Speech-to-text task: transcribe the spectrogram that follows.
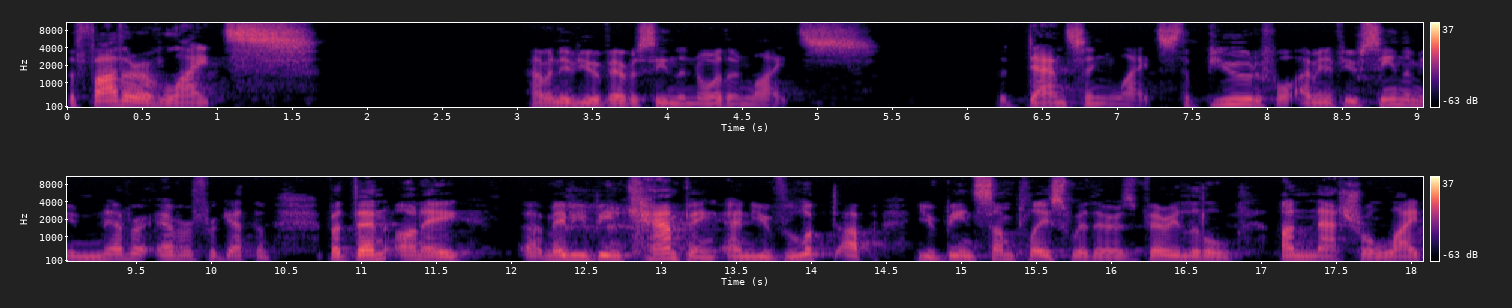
the Father of lights. How many of you have ever seen the Northern Lights? the dancing lights, the beautiful. I mean, if you've seen them, you never ever forget them. But then on a, uh, maybe you've been camping and you've looked up, you've been someplace where there's very little unnatural light,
